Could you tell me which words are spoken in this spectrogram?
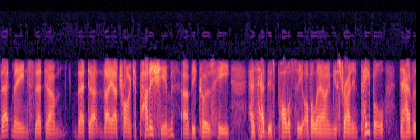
that means that um, that uh, they are trying to punish him uh, because he has had this policy of allowing the Australian people to have a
